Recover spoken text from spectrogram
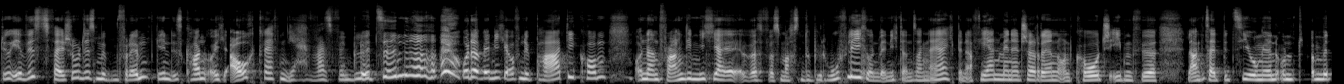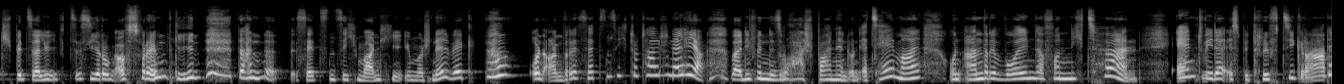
du, ihr wisst zwar schon, das mit dem Fremdgehen, das kann euch auch treffen. Ja, was für ein Blödsinn. Oder wenn ich auf eine Party komme und dann fragen die mich ja, was, was machst du beruflich? Und wenn ich dann sage, naja, ich bin Affärenmanagerin und Coach eben für Langzeitbeziehungen und mit Spezialisierung aufs Fremdgehen, dann setzen sich manche immer schnell weg und andere setzen sich total schnell her, weil die finden es wow, spannend und erzähl mal. Und andere wollen davon nichts hören. Entweder es betrifft sie gerade,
